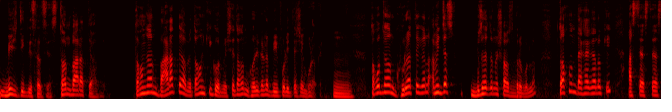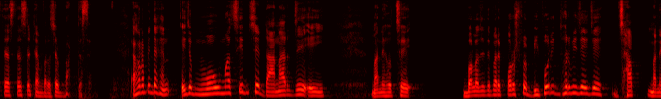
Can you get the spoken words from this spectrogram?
বিশ ডিগ্রি সেলসিয়াস তখন বাড়াতে হবে। তখন যখন বাড়াতে হবে তখন কি করবে? সে তখন ঘড়ি ঘড়িকাটা বিপরীতে সে ঘোরাবে। তখন যখন ঘোরাতে গেল আমি জাস্ট বোঝার জন্য সহজ করে বললাম তখন দেখা গেল কি আস্তে আস্তে আস্তে আস্তে আস্তে টেম্পারেচার বাড়তেছে। এখন আপনি দেখেন এই যে মৌমাছির যে ডানার যে এই মানে হচ্ছে বলা যেতে পারে পরস্পর বিপরীত ধর্মী যে এই যে ঝাপ মানে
